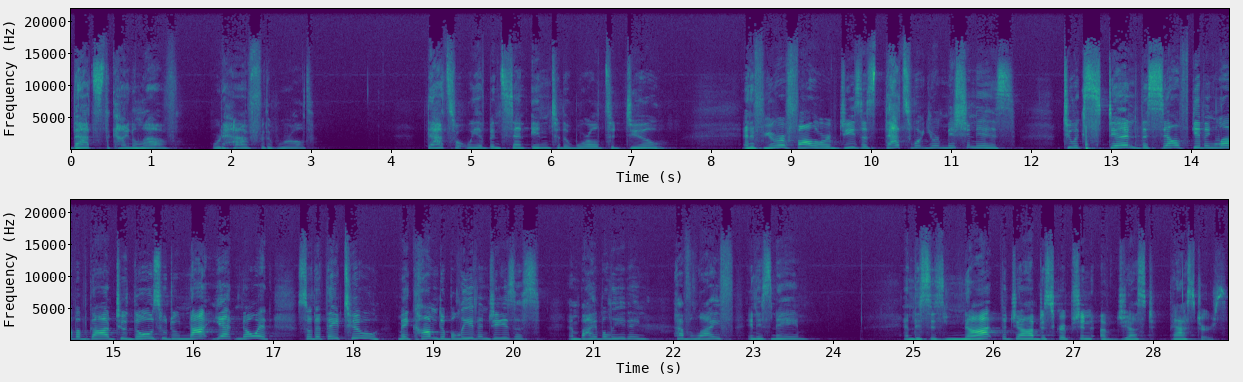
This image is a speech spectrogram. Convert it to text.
That's the kind of love we're to have for the world. That's what we have been sent into the world to do. And if you're a follower of Jesus, that's what your mission is to extend the self giving love of God to those who do not yet know it, so that they too may come to believe in Jesus and by believing have life in his name. And this is not the job description of just pastors.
